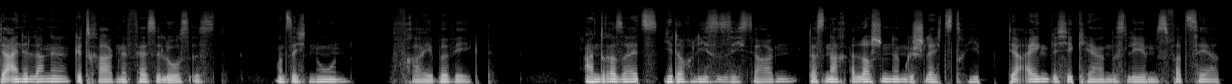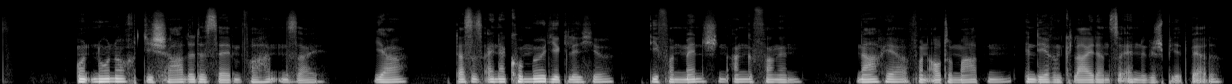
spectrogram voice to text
der eine lange getragene Fessel los ist und sich nun frei bewegt. Andererseits jedoch ließe sich sagen, dass nach erloschenem Geschlechtstrieb der eigentliche Kern des Lebens verzehrt und nur noch die Schale desselben vorhanden sei, ja, dass es einer Komödie gliche, die von Menschen angefangen, nachher von Automaten in deren Kleidern zu Ende gespielt werde.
